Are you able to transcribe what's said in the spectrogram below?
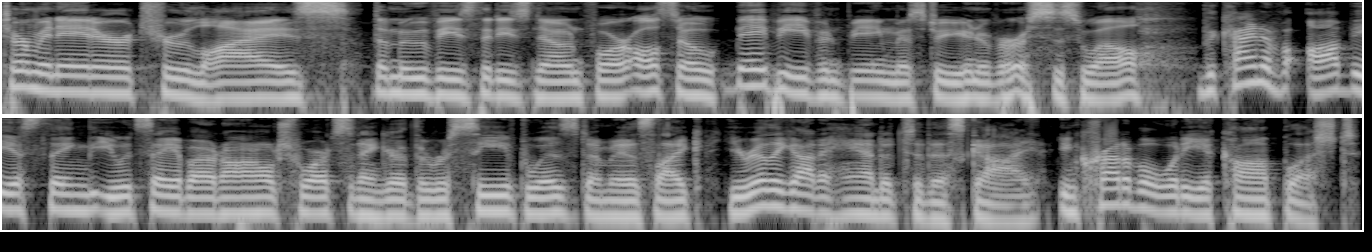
Terminator, True Lies, the movies that he's known for. Also, maybe even being Mr. Universe as well. the kind of obvious thing that you would say about Arnold Schwarzenegger, the received wisdom is like, you really got to hand it to this guy. Incredible what he accomplished.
